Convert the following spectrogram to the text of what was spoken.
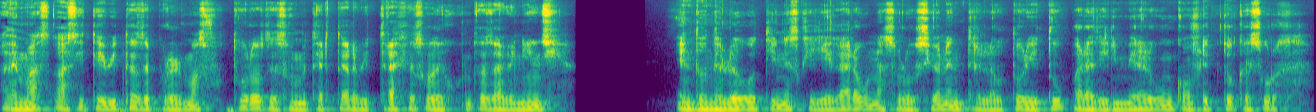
Además, así te evitas de problemas futuros de someterte a arbitrajes o de juntas de aveniencia, en donde luego tienes que llegar a una solución entre el autor y tú para dirimir algún conflicto que surja,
